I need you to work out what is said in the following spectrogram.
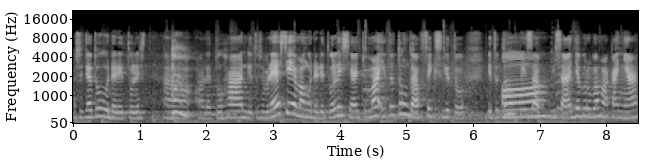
maksudnya tuh udah ditulis uh, oleh Tuhan gitu sebenarnya sih emang udah ditulis ya cuma itu tuh nggak fix gitu itu tuh Oh. bisa bisa aja berubah makanya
